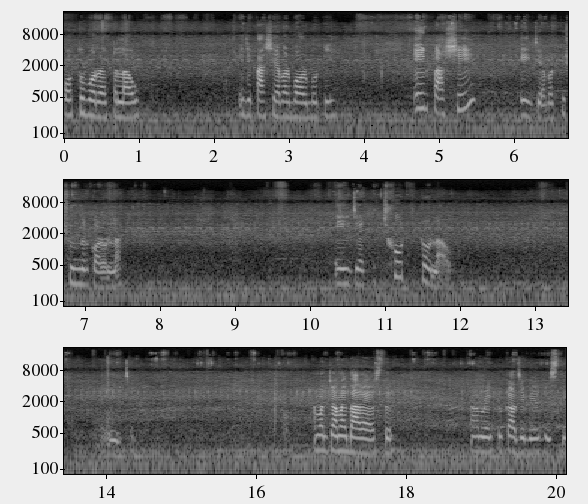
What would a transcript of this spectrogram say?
কত বড় একটা লাউ। এই যে পাশে আবার বরবটি। এর পাশেই এই যে আবার কি সুন্দর করল্লা এই যে একটা ছোট্ট লাউ। এই যে। আমার জামাই দাঁড়ায় আছে। আমরা একটু কাজে বের হয়েছি।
